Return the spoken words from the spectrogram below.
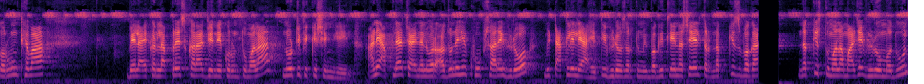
करून ठेवा. बेल आयकनला प्रेस करा जेणेकरून तुम्हाला नोटिफिकेशन येईल. आणि आपल्या चॅनलवर अजूनही खूप सारे व्हिडिओ मी टाकलेले आहेत. ते व्हिडिओ जर तुम्ही बघितले नसेल तर नक्कीच बघा. नक्कीच तुम्हाला माझ्या व्हिडिओमधून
